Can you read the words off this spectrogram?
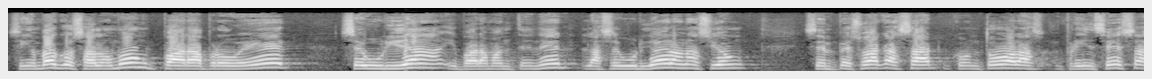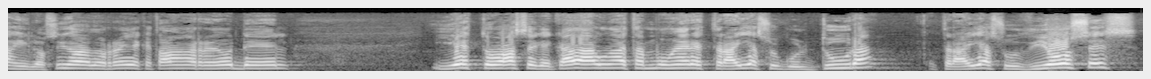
Sin embargo, Salomón, para proveer seguridad y para mantener la seguridad de la nación, se empezó a casar con todas las princesas y los hijos de los reyes que estaban alrededor de él. Y esto hace que cada una de estas mujeres traía su cultura, traía sus dioses,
